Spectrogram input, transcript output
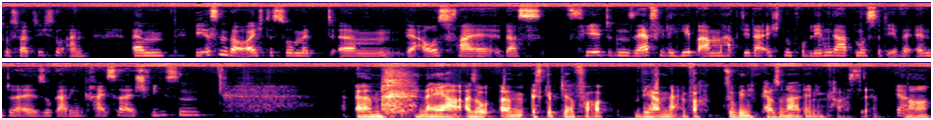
Das hört sich so an. Ähm, wie ist denn bei euch das so mit ähm, der Ausfall? Das fehlten sehr viele Hebammen. Habt ihr da echt ein Problem gehabt? Musstet ihr eventuell sogar den Kreissaal schließen? Ähm, naja, also ähm, es gibt ja vorab wir haben ja einfach zu wenig Personal in den Kreissälen. Ja. Ne?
